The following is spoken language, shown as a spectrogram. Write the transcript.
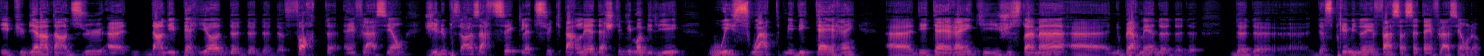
et puis, bien entendu, euh, dans des périodes de, forte inflation, j'ai lu plusieurs articles là-dessus qui parlaient d'acheter de l'immobilier. Oui, soit, mais des terrains. Euh, des terrains qui, justement, nous permettent de, se prémunir face à cette inflation-là.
